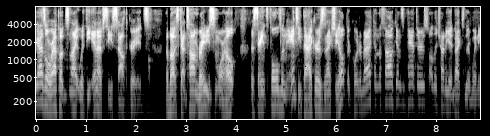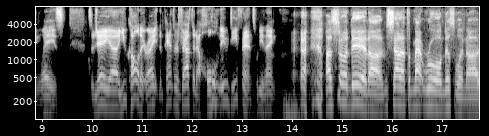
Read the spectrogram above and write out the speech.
Guys, we'll wrap up tonight with the NFC South grades. The Bucks got Tom Brady some more help. The Saints pulled an anti-Packers and actually helped their quarterback, and the Falcons and Panthers, well, they try to get back to their winning ways. So, Jay, uh, you called it right. The Panthers drafted a whole new defense. What do you think? I sure did. Uh, shout out to Matt Rhule on this one, uh,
